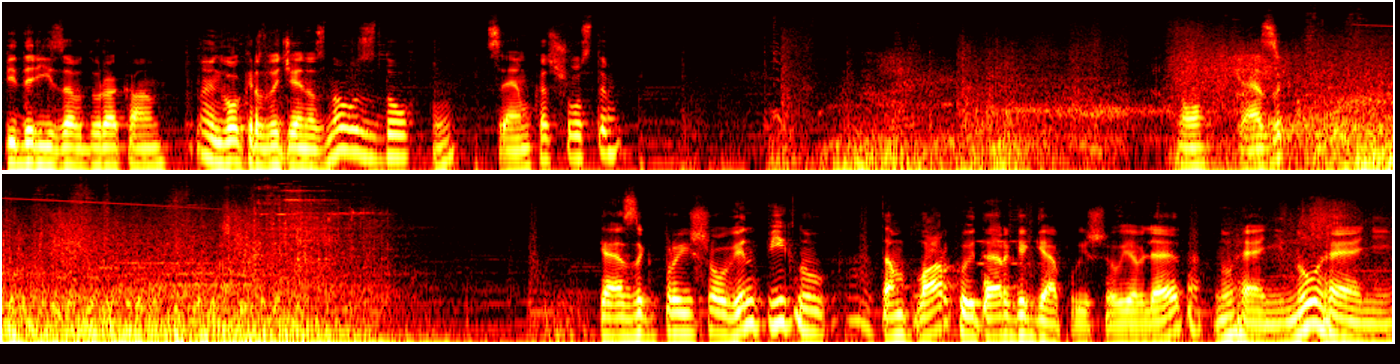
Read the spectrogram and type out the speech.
Підрізав дурака. Ну, інвокер, звичайно, знову здох. Це МК з шостим. О, кезик. Кезик прийшов. Він пікнув тампларку і та РГГ пише, уявляєте? Ну геній, ну геній.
